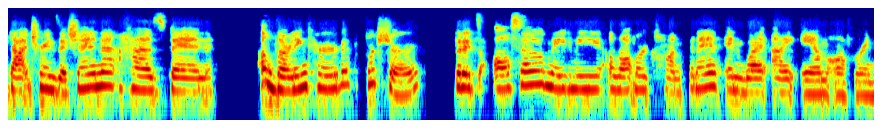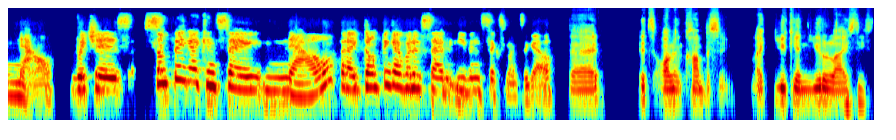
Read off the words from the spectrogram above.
that transition has been a learning curve for sure. But it's also made me a lot more confident in what I am offering now, which is something I can say now, but I don't think I would have said even six months ago. That it's all encompassing. Like you can utilize these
